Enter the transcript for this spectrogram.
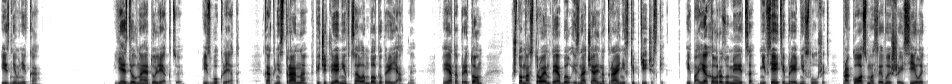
Из дневника. Ездил на эту лекцию. Из буклета. Как ни странно, впечатление в целом благоприятное. И это при том, что настроен-то я был изначально крайне скептически. И поехал, разумеется, не все эти бредни слушать, про космос и высшие силы,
